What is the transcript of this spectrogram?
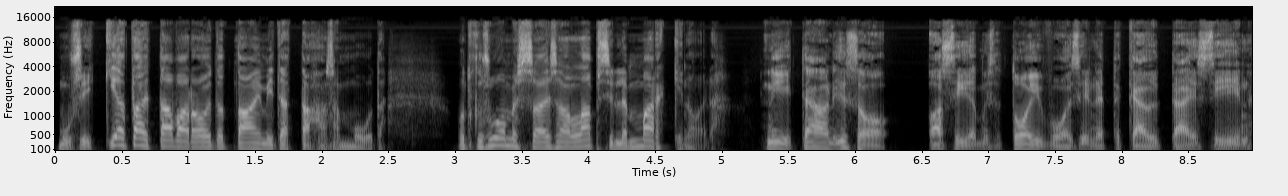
musiikkia tai tavaroita tai mitä tahansa muuta. Mutta kun Suomessa ei saa lapsille markkinoida. Niin, tämä on iso asia, mistä toivoisin, että käytäisiin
